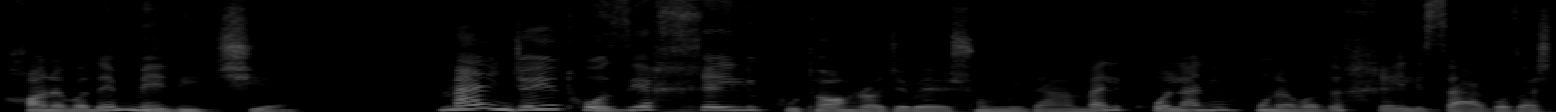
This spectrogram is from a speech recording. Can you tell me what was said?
خانواده مدیچیه. من اینجا یه توضیح خیلی کوتاه راجع بهشون میدم ولی کلا این خانواده خیلی سرگذشت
